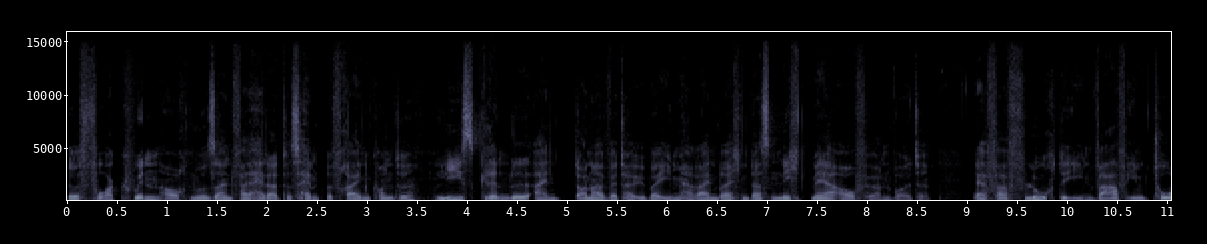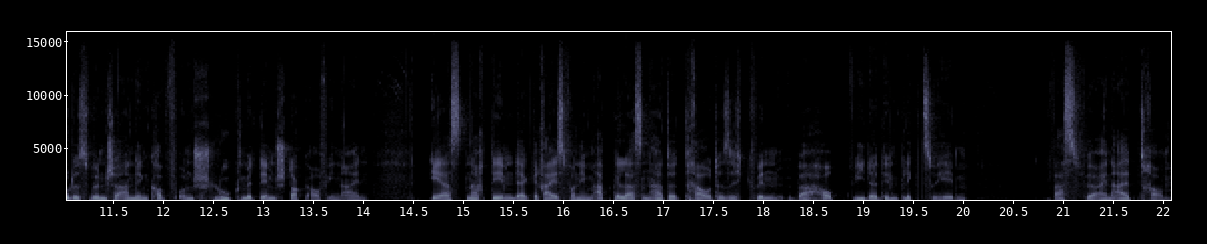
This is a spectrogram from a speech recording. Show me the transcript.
Bevor Quinn auch nur sein verheddertes Hemd befreien konnte, ließ Grindel ein Donnerwetter über ihm hereinbrechen, das nicht mehr aufhören wollte. Er verfluchte ihn, warf ihm Todeswünsche an den Kopf und schlug mit dem Stock auf ihn ein. Erst nachdem der Greis von ihm abgelassen hatte, traute sich Quinn überhaupt wieder den Blick zu heben. Was für ein Albtraum.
